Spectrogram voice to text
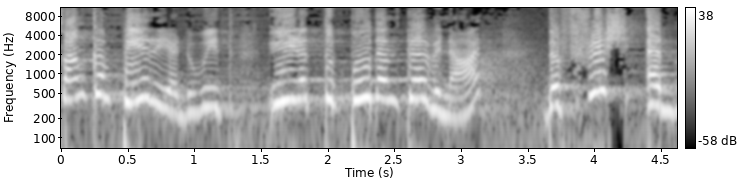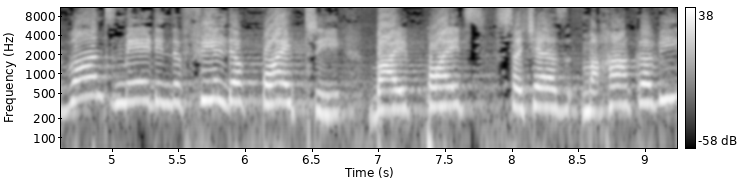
Sankam period with Idathu Pudam the fresh advance made in the field of poetry by poets such as Mahakavi,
